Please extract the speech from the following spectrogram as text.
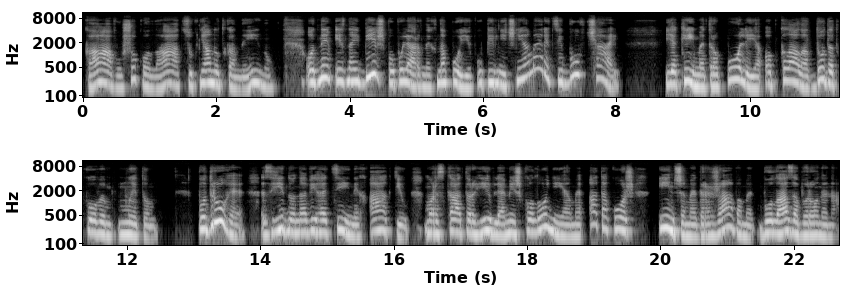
каву, шоколад, сукняну тканину. Одним із найбільш популярних напоїв у Північній Америці був чай, який метрополія обклала додатковим митом. По-друге, згідно навігаційних актів, морська торгівля між колоніями, а також іншими державами була заборонена.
